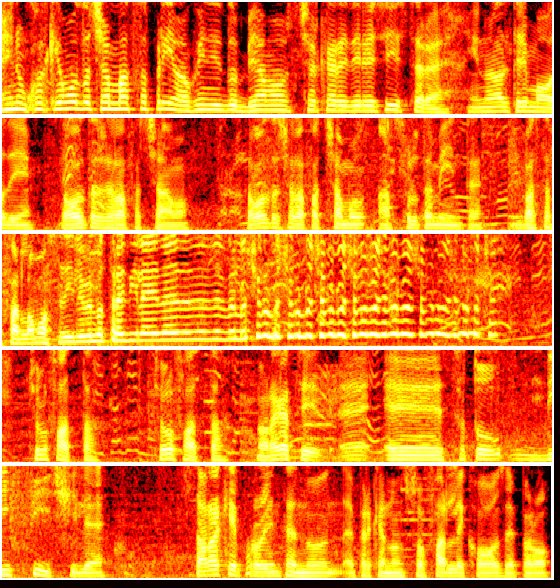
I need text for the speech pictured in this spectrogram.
in un qualche modo ci ammazza prima, quindi dobbiamo cercare di resistere in altri modi. Stavolta ce la facciamo. Stavolta ce la facciamo assolutamente. Basta fare la mossa di livello 3 di lei. Veloce, veloce, veloce, veloce, veloce, veloce, veloce, veloce. Ce l'ho fatta. Ce l'ho fatta. No, ragazzi, è, è stato difficile. Sarà che probabilmente non, è perché non so fare le cose, però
